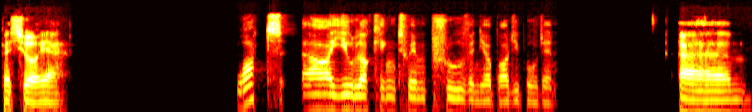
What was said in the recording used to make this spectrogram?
for sure. Yeah. What are you looking to improve in your bodyboarding? Um,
